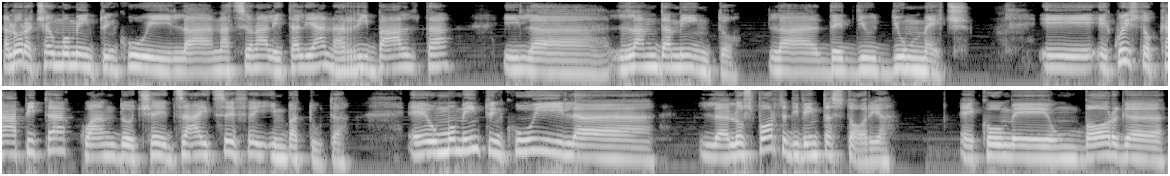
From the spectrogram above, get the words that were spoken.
Allora c'è un momento in cui la nazionale italiana ribalta il, l'andamento la, de, di, di, un match e, e questo capita quando c'è Zaitsev in battuta. È un momento in cui la, la, lo sport diventa storia. È come un Borg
